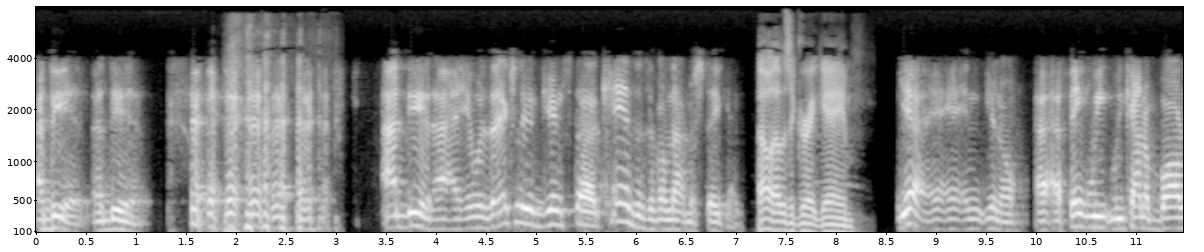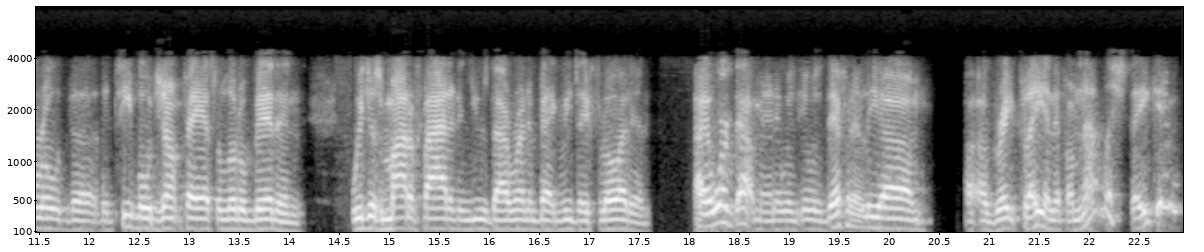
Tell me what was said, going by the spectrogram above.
I did. I did. I did. I, it was actually against uh, Kansas, if I'm not mistaken. Oh, that was a great game. Yeah, and, and you know, I, I think we we kind of borrowed the the Tebow jump pass a little bit, and we just modified it and used our running back VJ Floyd, and it worked out, man. It was it was definitely um, a, a great play, and if I'm not mistaken,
